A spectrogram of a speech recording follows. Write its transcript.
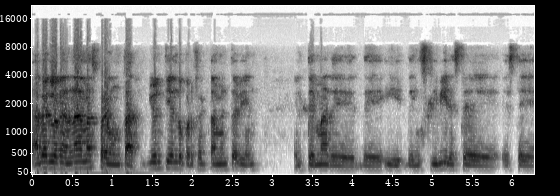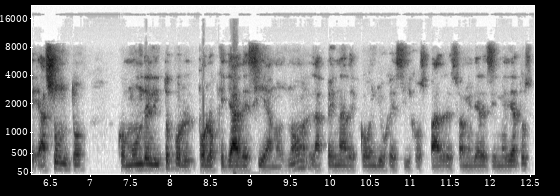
a ver Lorena, nada más preguntar. Yo entiendo perfectamente bien el tema de, de, de inscribir este, este asunto como un delito por, por, lo que ya decíamos, ¿no? La pena de cónyuges, hijos, padres, familiares inmediatos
